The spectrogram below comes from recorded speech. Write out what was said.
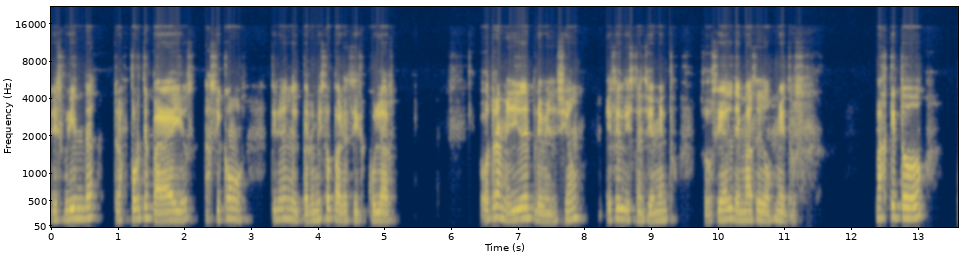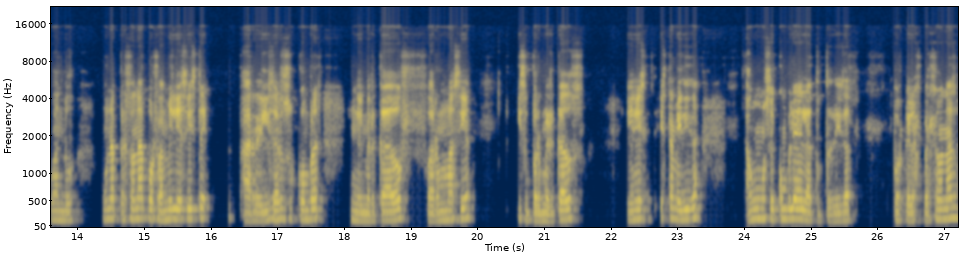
les brinda transporte para ellos, así como tienen el permiso para circular. Otra medida de prevención es el distanciamiento social de más de dos metros. Más que todo, cuando una persona por familia asiste a realizar sus compras en el mercado, farmacia y supermercados. En esta medida aún no se cumple la totalidad, porque las personas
